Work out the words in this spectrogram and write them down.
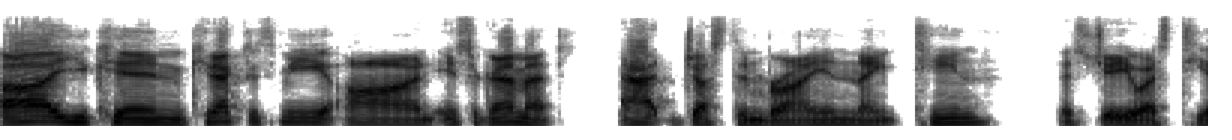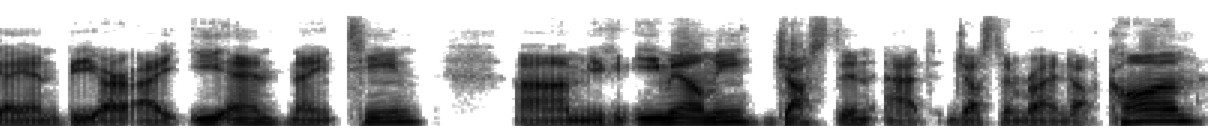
Uh, you can connect with me on Instagram at at Justin Brien 19. That's J U S T I N B R I E N 19. Um, you can email me, justin at justinbrien.com.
